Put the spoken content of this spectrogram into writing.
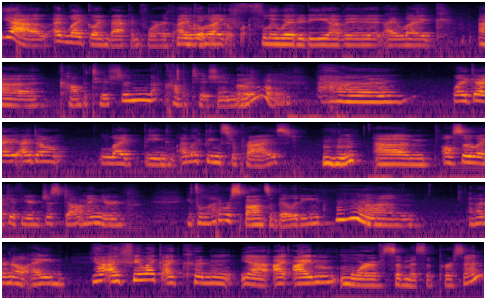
yeah, I like going back and forth. I go back like forth. fluidity of it. I like uh, competition, not competition, but oh uh, like I, I don't like being. I like being surprised. Mm-hmm. Um, also, like if you're just doming, you're. It's a lot of responsibility. Mm-hmm. Um, and I don't know. I yeah, I feel like I couldn't. Yeah, I, I'm more of a submissive person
